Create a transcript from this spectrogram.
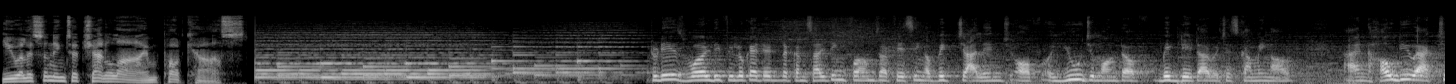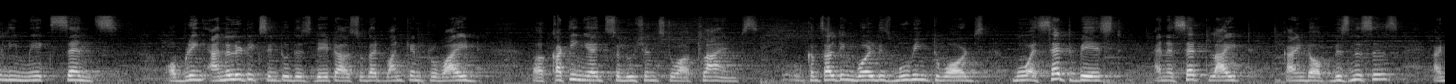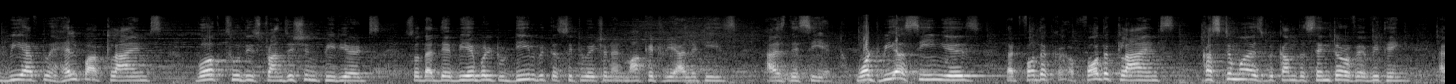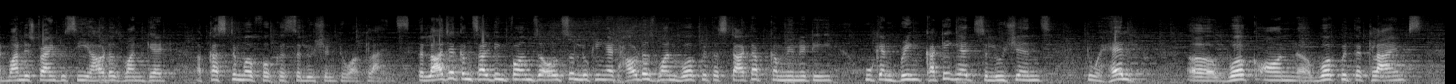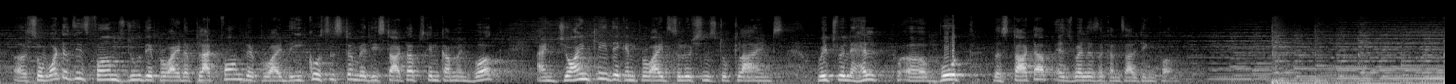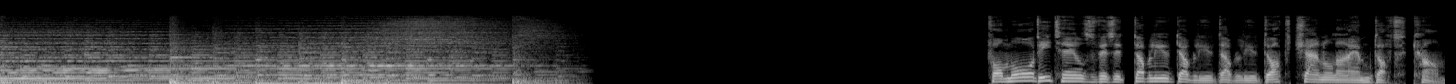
You are listening to Channel IM Podcast. Today's world, if you look at it, the consulting firms are facing a big challenge of a huge amount of big data which is coming out. And how do you actually make sense or bring analytics into this data so that one can provide uh, cutting edge solutions to our clients? Consulting world is moving towards more asset based and asset light kind of businesses and we have to help our clients work through these transition periods so that they be able to deal with the situation and market realities as they see it. What we are seeing is that for the for the clients, customer has become the center of everything and one is trying to see how does one get a customer focused solution to our clients. The larger consulting firms are also looking at how does one work with the startup community who can bring cutting edge solutions to help uh, work on uh, work with the clients. Uh, so what does these firms do? They provide a platform, they provide the ecosystem where these startups can come and work and jointly they can provide solutions to clients which will help uh, both the startup as well as the consulting firm. For more details visit www.channelim.com.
